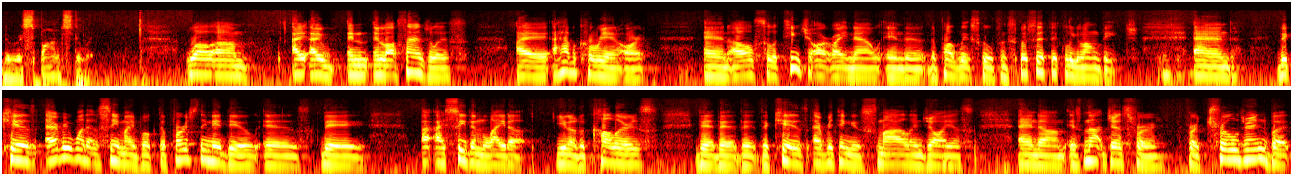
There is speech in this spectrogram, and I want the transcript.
the response to it? Well, um, I, I, in, in Los Angeles, I, I have a Korean art and I also teach art right now in the, the public schools, and specifically Long Beach. Okay. And the kids, everyone that's seen my book, the first thing they do is they, I, I see them light up. You know, the colors, the, the, the, the kids, everything is smile and joyous. And um, it's not just for, for children, but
